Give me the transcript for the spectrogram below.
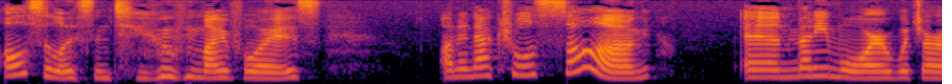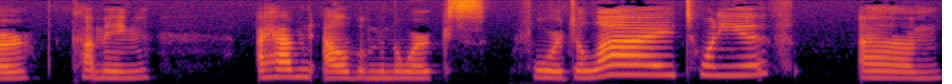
also listen to my voice on an actual song and many more, which are coming. I have an album in the works for July 20th. Um,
